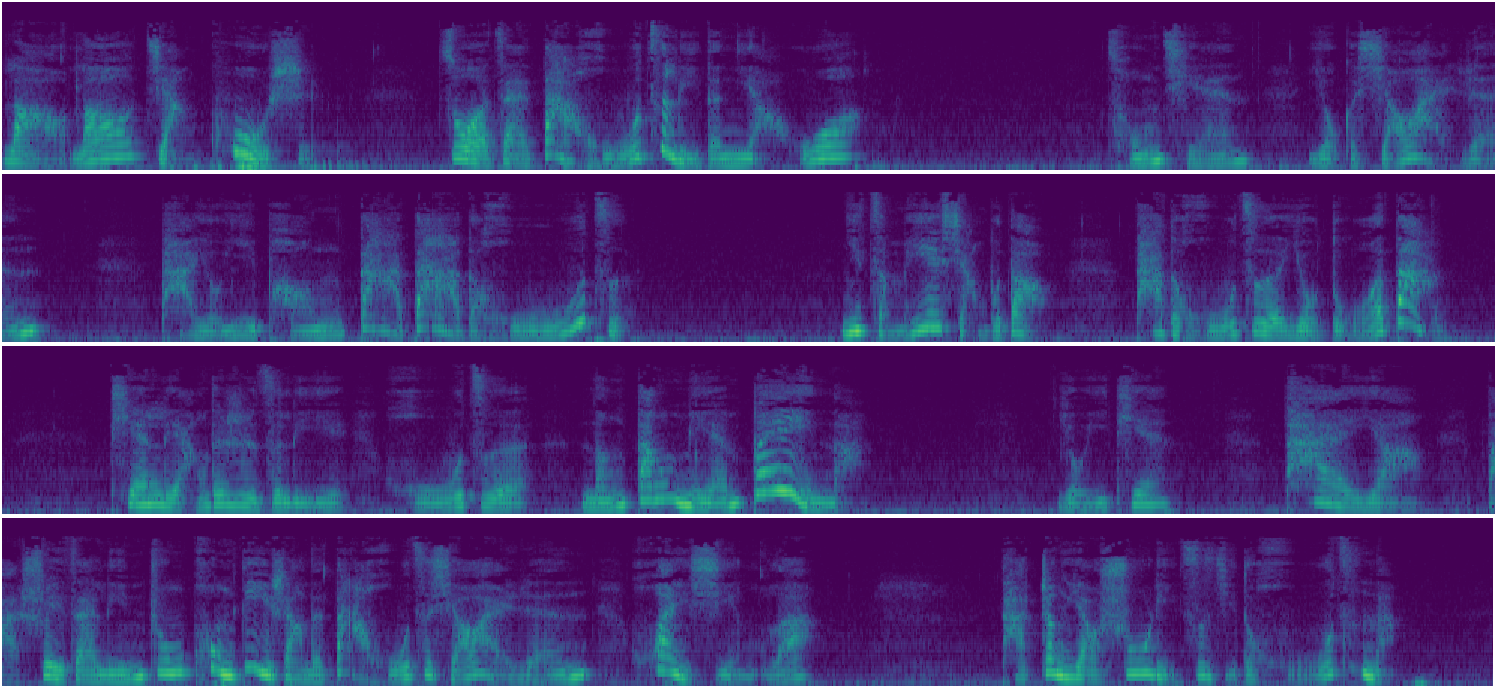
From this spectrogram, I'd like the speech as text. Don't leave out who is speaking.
Speaker 1: 姥姥讲故事：坐在大胡子里的鸟窝。从前有个小矮人，他有一蓬大大的胡子。你怎么也想不到，他的胡子有多大。天凉的日子里，胡子能当棉被呢。有一天，太阳。把睡在林中空地上的大胡子小矮人唤醒了。他正要梳理自己的胡子呢，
